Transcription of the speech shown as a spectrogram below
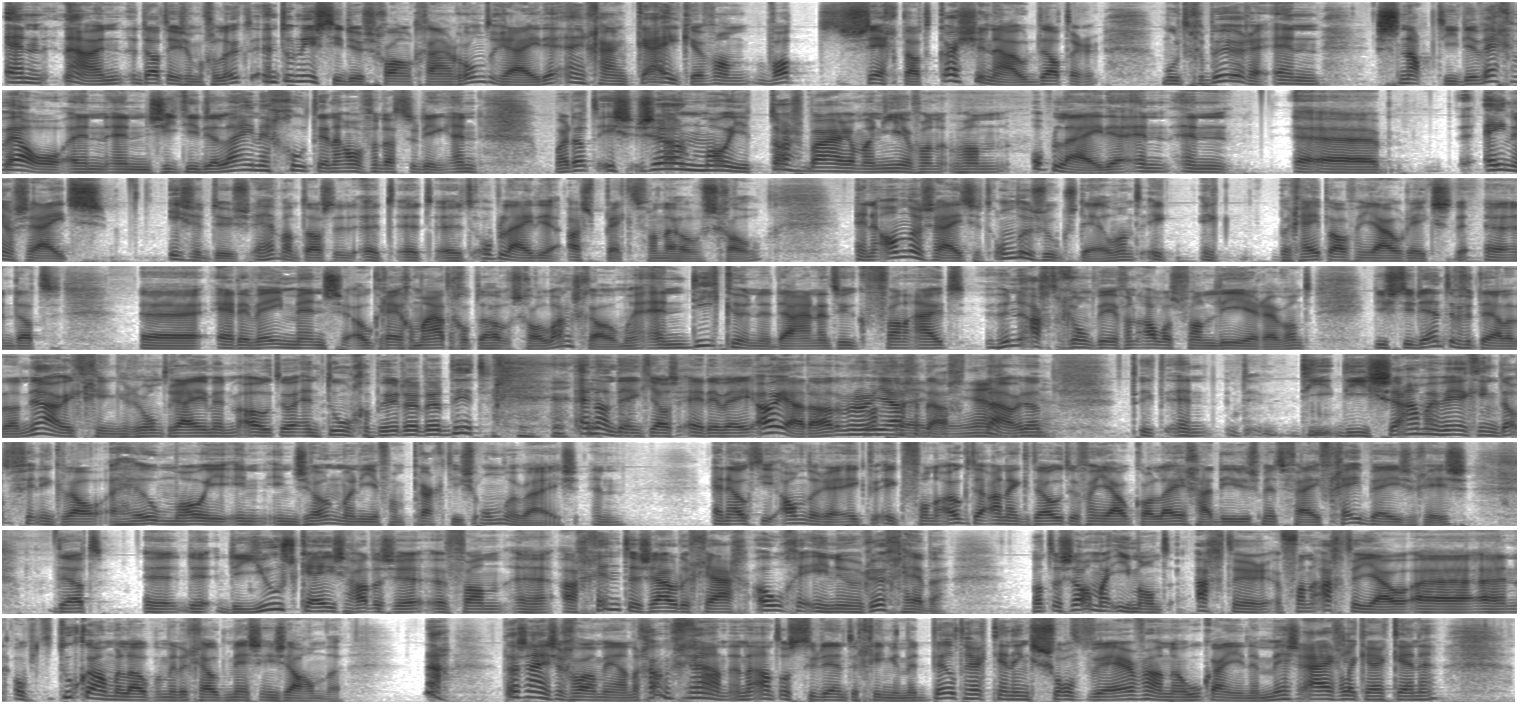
En, nou, en dat is hem gelukt. En toen is hij dus gewoon gaan rondrijden en gaan kijken van wat zegt dat kastje nou dat er moet gebeuren. En snapt hij de weg wel en, en ziet hij de lijnen goed en al van dat soort dingen. En, maar dat is zo'n mooie tastbare manier van, van opleiden. En, en uh, enerzijds is het dus, hè, want dat is het, het, het, het opleiden aspect van de hogeschool. En anderzijds het onderzoeksdeel. Want ik, ik begreep al van jou, Rix, uh, dat uh, eh, RDW-mensen ook regelmatig op de hogeschool langskomen. En die kunnen daar natuurlijk vanuit hun achtergrond weer van alles van leren. Want die studenten vertellen dan, nou, ik ging rondrijden met mijn auto en toen gebeurde er dit. en dan denk je als RDW, oh ja, daar hadden we nog niet aan gedacht. nou, dan, en die, die samenwerking, dat vind ik wel heel mooi in, in zo'n manier van praktisch onderwijs. En, en ook die andere, ik, ik vond ook de anekdote van jouw collega die dus met 5G bezig is. Dat uh, de, de use case hadden ze eh, van uh, agenten zouden graag ogen in hun rug hebben. Want er zal maar iemand achter, van achter jou uh, op je toe komen lopen met een groot mes in zijn handen. Nou, daar zijn ze gewoon mee aan de gang gegaan. Een aantal studenten gingen met beeldherkenningssoftware van hoe kan je een mes eigenlijk herkennen.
